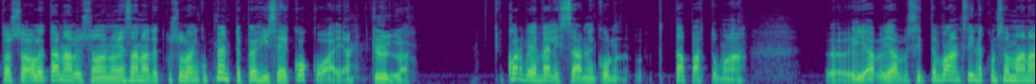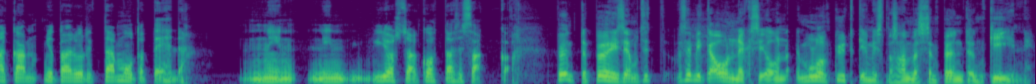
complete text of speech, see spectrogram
tuossa olet analysoinut ja sanoit, että kun sulla niin kuin pönttö pöhisee koko ajan, Kyllä. Korvien välissä on niin kuin tapahtumaa ja, ja sitten vaan siinä, kun samaan aikaan jotain yrittää muuta tehdä, niin, niin jossain kohtaa se sakkaa. Pönttö pöhisee, mutta sit se mikä onneksi on, mulla on kytkin, mistä mä saan myös sen pöntön kiinni.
